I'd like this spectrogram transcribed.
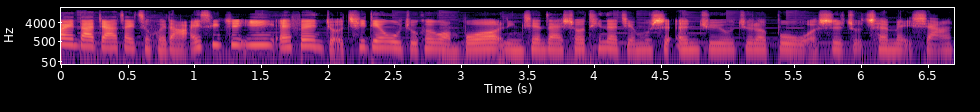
欢迎大家再次回到 IC 之音 FM 九七点五主客广播。您现在收听的节目是 NGU 俱乐部，我是主持人美香。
